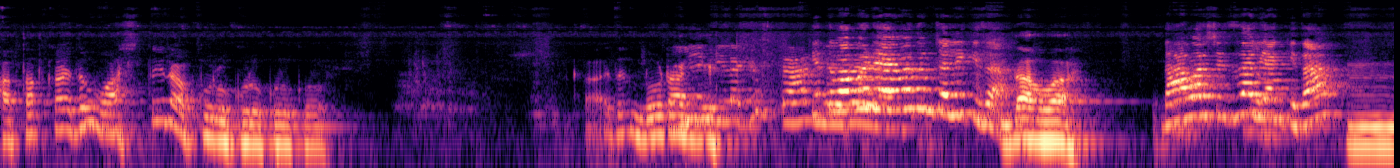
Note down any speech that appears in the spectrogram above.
हातात काय तर वाचतंय ना कुरू कुरू कुरू कुरू. काय तर नोट आणली. किती तुमच्या लेकीचा? दहावा. दहा वर्षाची झाली अंकिता हम्म.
